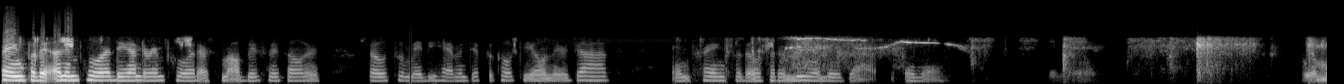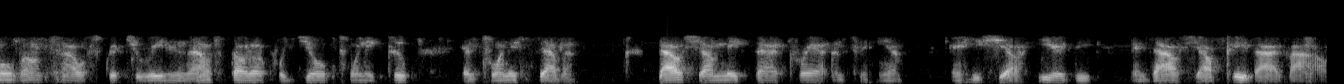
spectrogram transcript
Praying for the unemployed, the underemployed, our small business owners, those who may be having difficulty on their jobs, and praying for those that are new on their jobs. Amen. Amen. We'll move on to our scripture reading, and I'll start off with Job 22 and 27. Thou shalt make thy prayer unto him, and he shall hear thee, and thou shalt pay thy vow.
